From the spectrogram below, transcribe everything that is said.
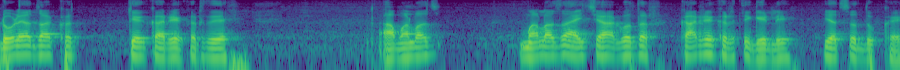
डोळ्यादाखत ते कार्यकर्ते आम्हाला मला जायच्या अगोदर कार्यकर्ते गेले याचं दुःख आहे.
